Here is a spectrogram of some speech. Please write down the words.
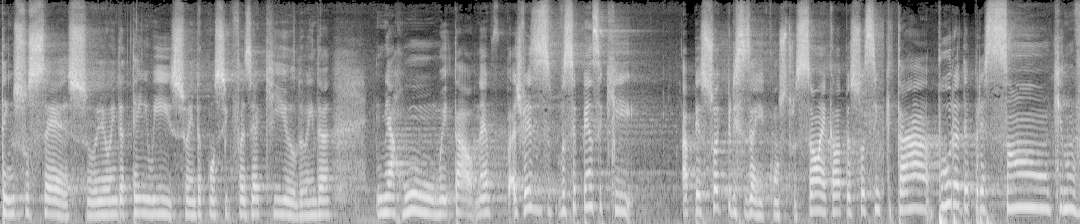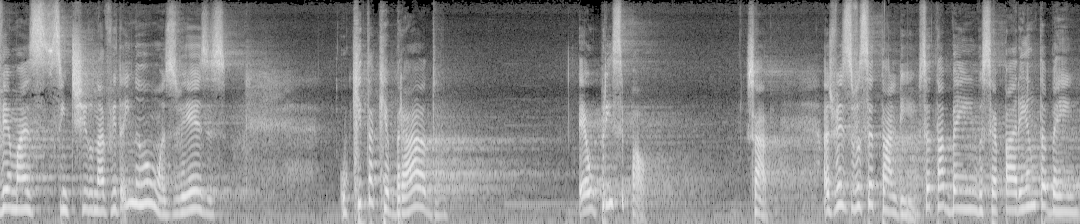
tenho sucesso, eu ainda tenho isso, eu ainda consigo fazer aquilo, eu ainda me arrumo e tal. Né? Às vezes você pensa que a pessoa que precisa de reconstrução é aquela pessoa assim que está pura depressão, que não vê mais sentido na vida. E não, às vezes, o que está quebrado é o principal, sabe? Às vezes você está ali, você está bem, você aparenta bem,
